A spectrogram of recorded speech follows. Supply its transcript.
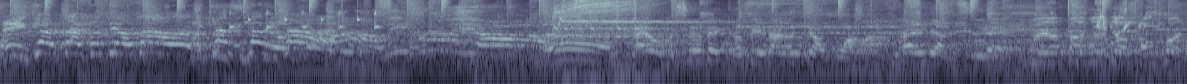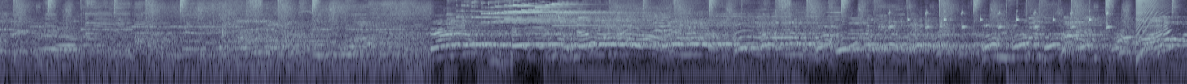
哎，你看大哥钓到了，你看，你看，你看，好厉害哦！哎，我们是不是被隔壁大哥钓光了？还有两只嘞。对啊，大哥钓超快的。对啊。We are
